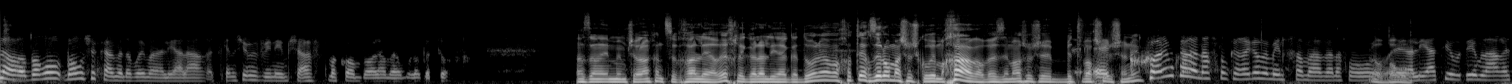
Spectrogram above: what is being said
לא, ברור, ברור שכאן מדברים על עלייה לארץ, כי אנשים מבינים שאף מקום בעולם היום הוא לא בטוח. אז הממשלה כאן צריכה להיערך לגל עלייה גדול להערכתך? זה לא משהו שקורה מחר, אבל זה משהו שבטווח של שנים? קודם כל, אנחנו כרגע במלחמה, ואנחנו... לא, ברור. עליית יהודים לארץ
